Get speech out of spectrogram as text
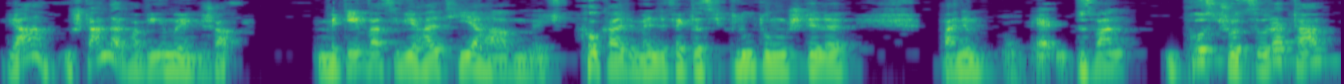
Ja, ein Standard habe ich immerhin geschafft. Mit dem, was wir halt hier haben. Ich gucke halt im Endeffekt, dass ich Blutungen stille. Bei einem, das war ein Brustschutz, oder? Tar?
